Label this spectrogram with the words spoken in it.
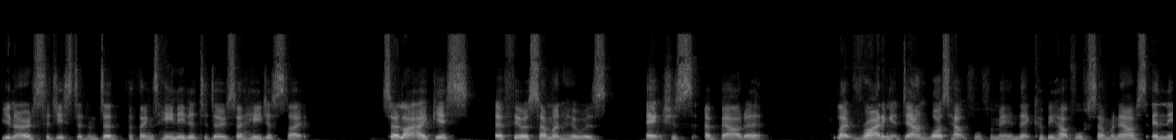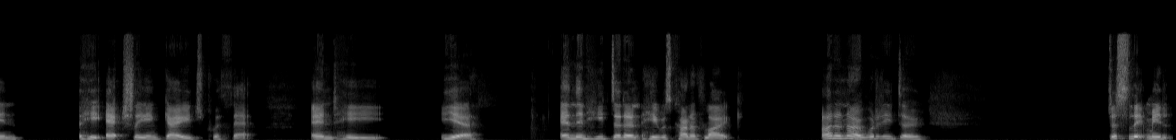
you know suggested and did the things he needed to do so he just like so like I guess if there was someone who was anxious about it like writing it down was helpful for me and that could be helpful for someone else and then he actually engaged with that and he yeah and then he didn't he was kind of like I don't know. What did he do? Just let me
